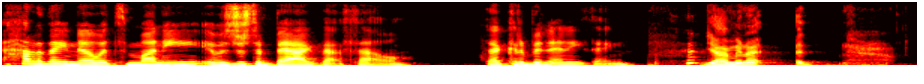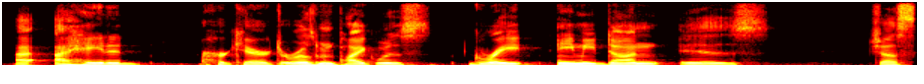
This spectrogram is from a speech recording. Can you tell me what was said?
how do they know it's money? It was just a bag that fell. That could have been anything. Yeah, I mean, I, I I hated her character. Rosamund Pike was great. Amy Dunne is just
